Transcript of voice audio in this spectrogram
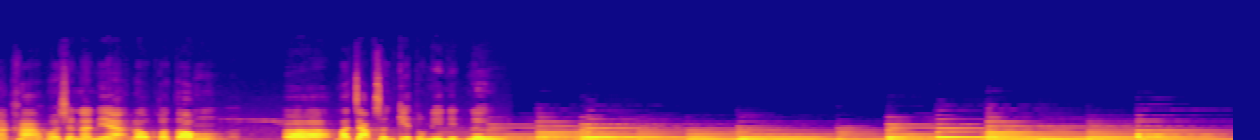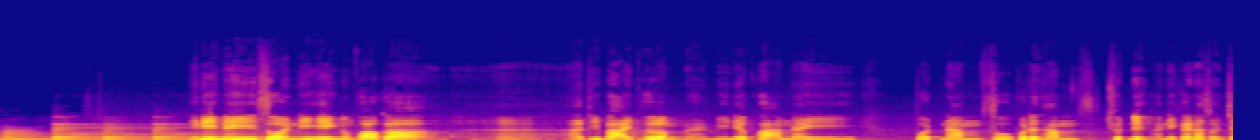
นะคะ เพราะฉะนั้นเนี่ยเราก็ต้องเออมาจับสังเกตตรงนี้นิดนึงทีนี้ในส่วนนี้เองหลวงพ่อก็อ่าอธิบายเพิ่มอ่ามีเนื้อความในบทนำสู่พุทธธรรมชุดหนึ่ง อันนี้ก็น่าสนใจ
